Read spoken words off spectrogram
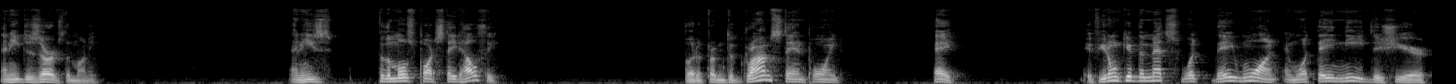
And he deserves the money. And he's, for the most part, stayed healthy. But from DeGrom's standpoint, hey, if you don't give the Mets what they want and what they need this year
